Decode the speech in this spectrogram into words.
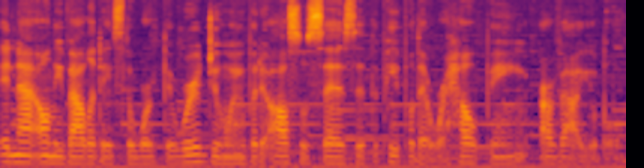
it not only validates the work that we're doing, but it also says that the people that we're helping are valuable.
